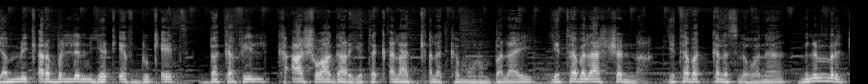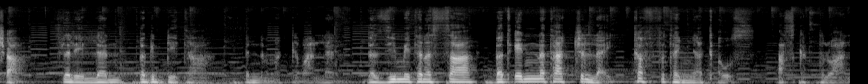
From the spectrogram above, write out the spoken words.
የሚቀርብልን የጤፍ ዱቄት በከፊል ከአሸዋ ጋር የተቀላቀለ ከመሆኑም በላይ የተበላሸና የተበከለ ስለሆነ ምንም ምርጫ ስለሌለን በግዴታ እንመገባለን። በዚህም የተነሳ በጤንነታችን ላይ ከፍተኛ ቀውስ አስከትሏል።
